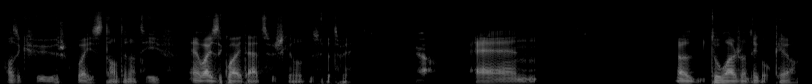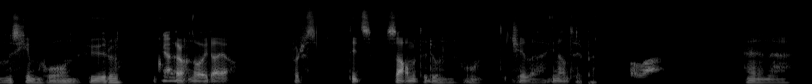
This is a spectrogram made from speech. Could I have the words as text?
als ik huur, wat is het alternatief? En wat is de kwaliteitsverschil tussen de twee? Ja. En uh, toen waren we denk ik, oké, ja, misschien gewoon huren. Ik heb ja. nog nooit, dat ja, voor dit samen te doen, gewoon te chillen in Antwerpen. Voilà. En uh,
